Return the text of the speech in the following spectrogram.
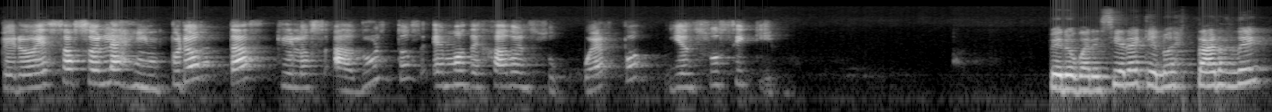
Pero esas son las improntas que los adultos hemos dejado en su cuerpo y en su psiquismo. Pero pareciera que no es tarde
